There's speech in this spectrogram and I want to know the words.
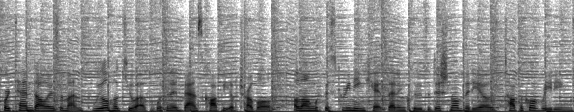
For $10 a month, we will hook you up with an advanced copy of Trouble, along with a screening kit that includes additional videos, topical readings,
